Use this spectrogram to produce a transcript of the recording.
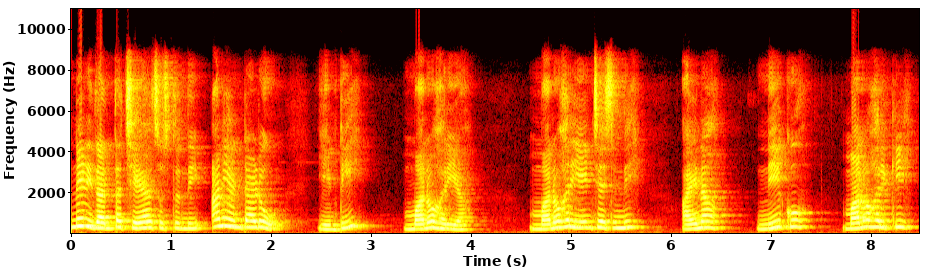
నేను ఇదంతా చేయాల్సి వస్తుంది అని అంటాడు. ఏంటి? మనోహరియా? మనోహరి ఏం చేసింది? అయినా నీకు మనోహరికి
